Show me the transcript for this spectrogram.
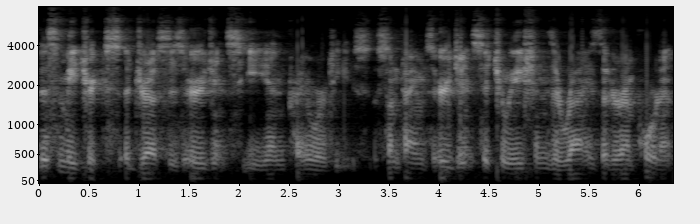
This matrix addresses urgency and priorities. Sometimes urgent situations arise that are important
